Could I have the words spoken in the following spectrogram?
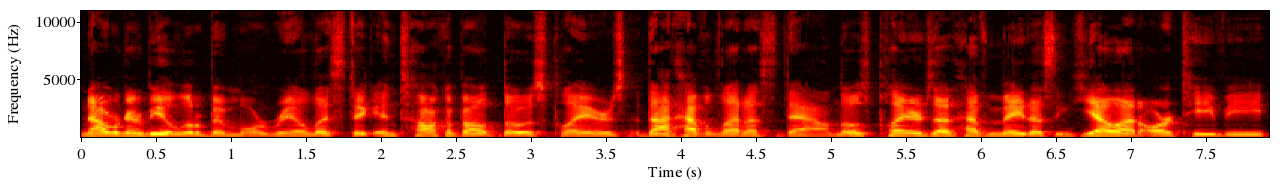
Now we're going to be a little bit more realistic and talk about those players that have let us down, those players that have made us yell at our TV,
